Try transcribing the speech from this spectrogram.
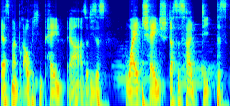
erstmal brauche ich einen Pain. Ja, also dieses Why Change? Das ist halt die, das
